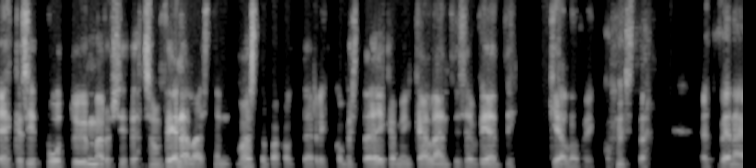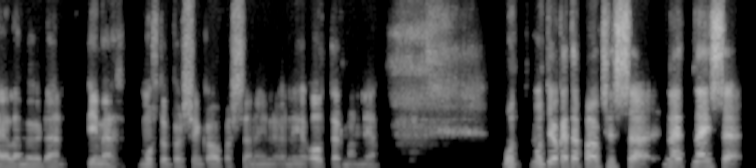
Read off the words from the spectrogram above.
Ehkä siitä puuttuu ymmärrys siitä, että se on venäläisten vastapakotteen rikkomista eikä minkään läntisen vientikielon rikkomista, että Venäjällä myydään pimeä mustan pörssin kaupassa niin, niin Oltermannia. Mutta mut joka tapauksessa näissä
